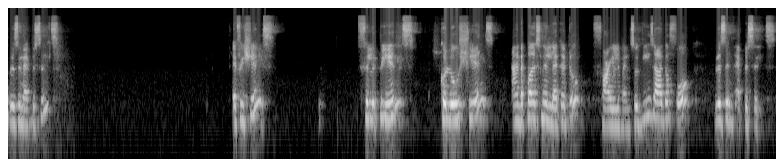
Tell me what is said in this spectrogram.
prison epistles? Ephesians, Philippians, Colossians, and a personal letter to Philemon. So these are the four prison epistles.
